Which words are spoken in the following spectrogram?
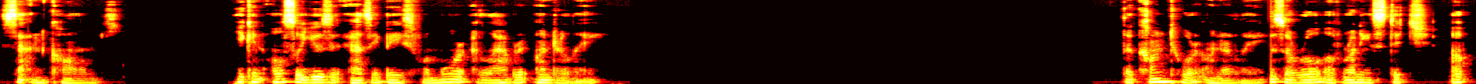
satin columns. You can also use it as a base for more elaborate underlay. The contour underlay is a roll of running stitch up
